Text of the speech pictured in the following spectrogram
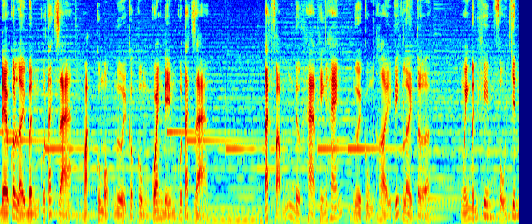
đều có lời bình của tác giả hoặc của một người có cùng quan điểm của tác giả. Tác phẩm được Hà Thiện Hán, người cùng thời viết lời tựa, Nguyễn Bỉnh Khiêm phụ chính,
